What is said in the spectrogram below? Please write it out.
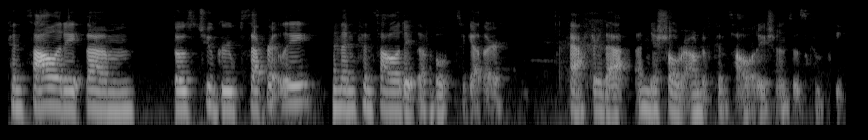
consolidate them those two groups separately and then consolidate them both together after that initial round of consolidations is complete.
